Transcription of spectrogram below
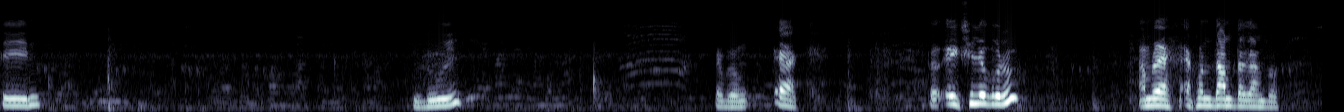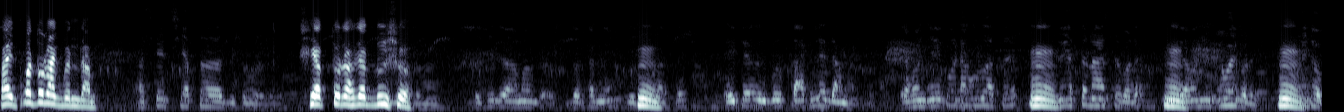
তিন দুই এবং এক। তো এই ছিল গরু। আমরা এখন দামটা জানব। ভাই, কত রাখবেন দাম? আজকে ছিয়াত্তর হাজার দুশো করে দেবো। ছিয়াত্তর হাজার দুইশো? হ্যাঁ। বেশি আমার দরকার নেই। আছে এইটা গরু কাটলে দাম আছে এখন যে কয়টা গরু আছে দুই একটা না আসতে পারে এখন জবাই করে সেটাও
